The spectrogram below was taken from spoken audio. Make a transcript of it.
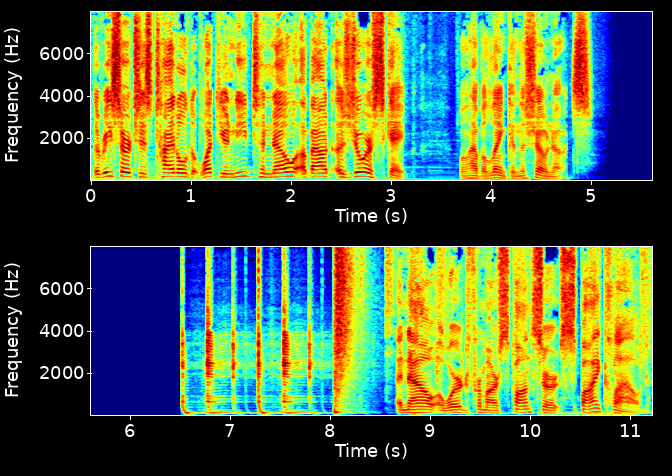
The research is titled What You Need to Know About AzureScape. We'll have a link in the show notes. And now, a word from our sponsor, SpyCloud,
